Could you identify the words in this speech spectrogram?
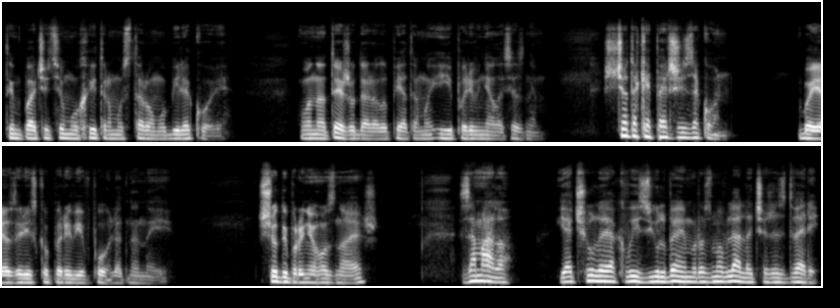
тим паче цьому хитрому старому білякові. Вона теж ударила п'ятами і порівнялася з ним. Що таке перший закон? Бояз різко перевів погляд на неї. Що ти про нього знаєш? Замало. Я чула, як ви з Юльвеєм розмовляли через двері.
